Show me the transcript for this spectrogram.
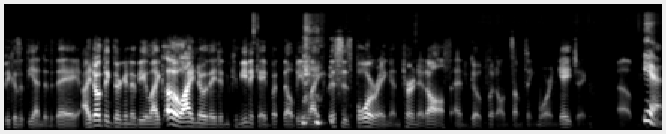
because at the end of the day i don't think they're going to be like oh i know they didn't communicate but they'll be like this is boring and turn it off and go put on something more engaging um, yeah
